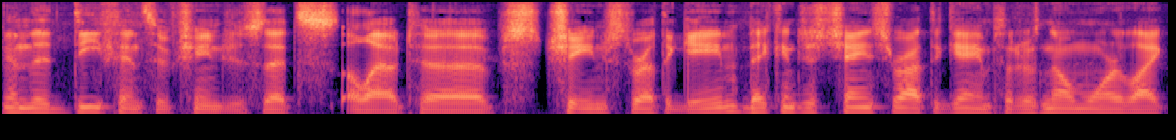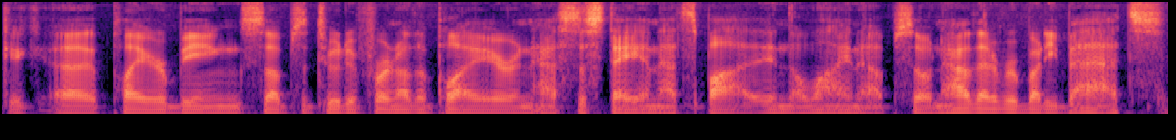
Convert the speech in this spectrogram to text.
And the defensive changes that's allowed to change throughout the game? They can just change throughout the game. So there's no more like a, a, player being substituted for another player and has to stay in that spot in the lineup. So now that everybody bats,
